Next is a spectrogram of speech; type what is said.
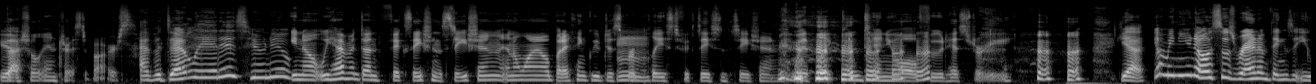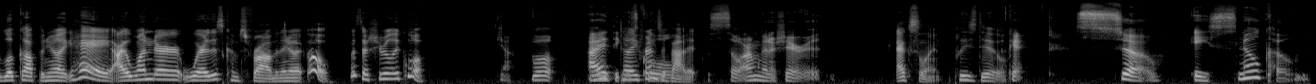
a yeah. special interest of ours. Evidently, it is. Who knew? You know, we haven't done Fixation Station in a while, but I think we've just Mm. replaced Fixation Station with like continual food history. Yeah. I mean, you know, it's those random things that you look up and you're like, "Hey, I wonder where this comes from," and then you're like, "Oh, that's actually really cool." Yeah. Well, I think tell it's your friends cool, about it. So I'm gonna share it. Excellent. Please do. Okay. So a snow cone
